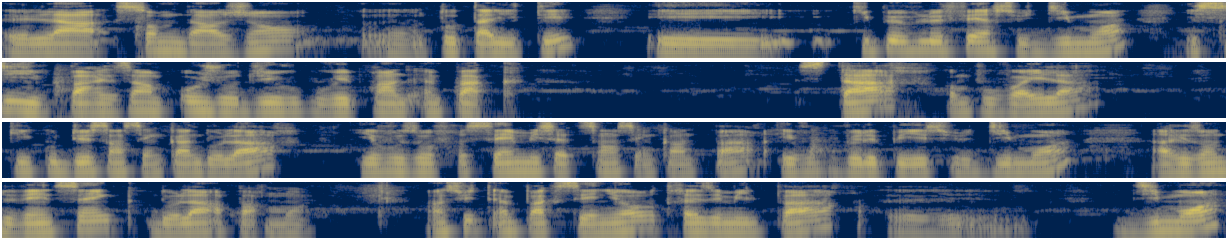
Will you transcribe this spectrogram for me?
la somme d'argent en totalité et qui peuvent le faire sur 10 mois. Ici, par exemple, aujourd'hui, vous pouvez prendre un pack Star, comme vous voyez là, qui coûte 250 dollars. il vous offre 5750 parts et vous pouvez le payer sur 10 mois à raison de 25 dollars par mois. Ensuite, un pack senior, 13 000 parts, 10 mois,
